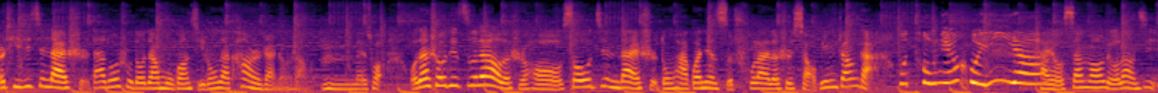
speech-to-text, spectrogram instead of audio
而提及近代史，大多数都将目光集中在抗日战争上。嗯，没错，我在收集资料的时候，搜近代史动画关键词出来的是小兵张嘎，我童年回忆呀，还有三毛流浪记。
